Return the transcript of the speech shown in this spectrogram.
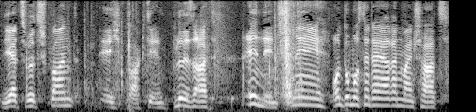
Jetzt wird's spannend. Ich pack den Blizzard in den Schnee. Und du musst hinterher rennen, mein Schatz.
